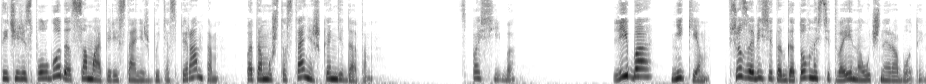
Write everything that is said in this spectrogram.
Ты через полгода сама перестанешь быть аспирантом, потому что станешь кандидатом». «Спасибо». «Либо никем. Все зависит от готовности твоей научной работы.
